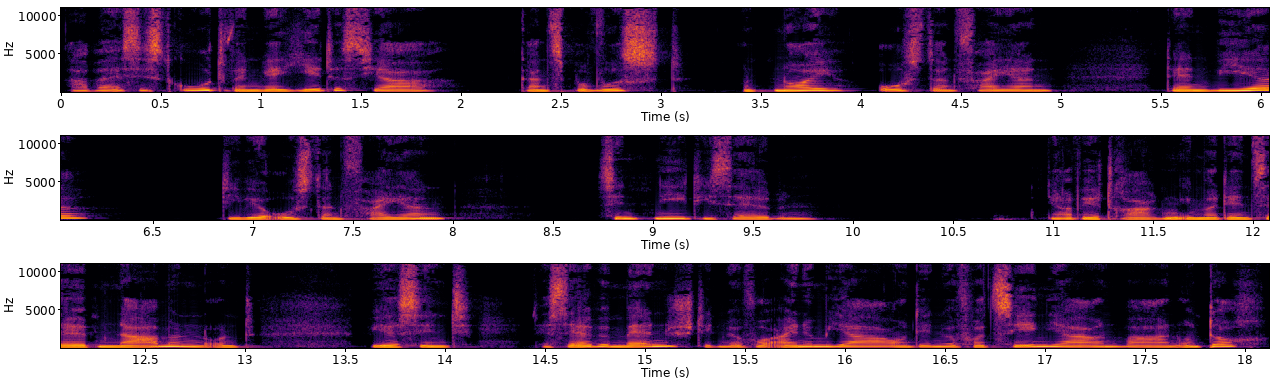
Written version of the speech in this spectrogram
Aber es ist gut, wenn wir jedes Jahr ganz bewusst und neu Ostern feiern, denn wir, die wir Ostern feiern, sind nie dieselben. Ja, wir tragen immer denselben Namen und wir sind derselbe Mensch, den wir vor einem Jahr und den wir vor zehn Jahren waren, und doch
